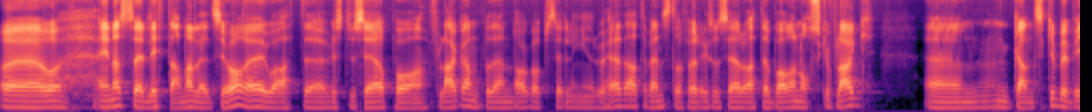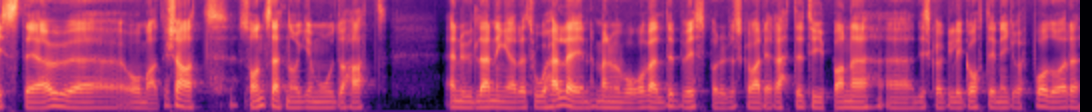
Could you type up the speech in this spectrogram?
Uh, og eneste litt annerledes i år, er jo at uh, hvis du ser på flaggene på den lagoppstillingen du har der til venstre for deg, så ser du at det er bare norske flagg. Um, ganske bevisst det òg, uh, og vi hadde ikke hatt sånn sett noe imot å hatt en utlending eller to heller inn, men vi har vært veldig bevisst på det. Det skal være de rette typene, de skal gli godt inn i gruppa, og da er det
